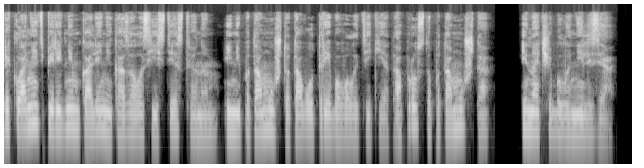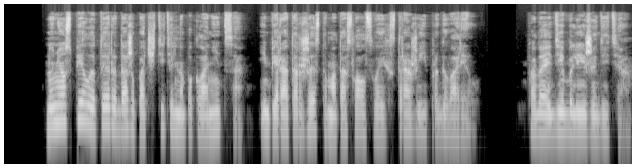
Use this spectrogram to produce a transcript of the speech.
Преклонить перед ним колени казалось естественным, и не потому, что того требовал этикет, а просто потому, что иначе было нельзя. Но не успел Этера даже почтительно поклониться, император жестом отослал своих стражей и проговорил. «Подойди ближе, дитя».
